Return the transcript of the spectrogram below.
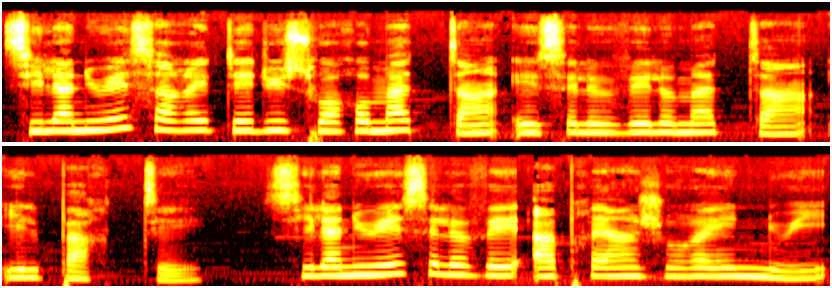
Si la nuée s'arrêtait du soir au matin et s'élevait le matin, ils partaient. Si la nuée s'élevait après un jour et une nuit,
